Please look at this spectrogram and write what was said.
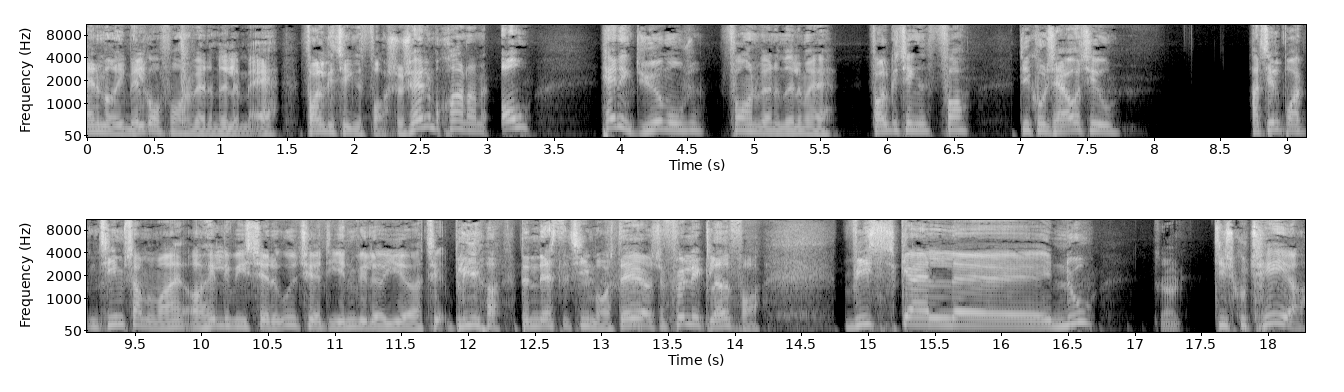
Anne-Marie Melgaard, forhåndværende medlem af Folketinget for Socialdemokraterne. Og Henning Dyremose, forhåndværende medlem af Folketinget for De Konservative. Har tilbragt en time sammen med mig, og heldigvis ser det ud til, at de indvilder i at blive her den næste time også. Det er jeg selvfølgelig glad for. Vi skal øh, nu Tak. diskutere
